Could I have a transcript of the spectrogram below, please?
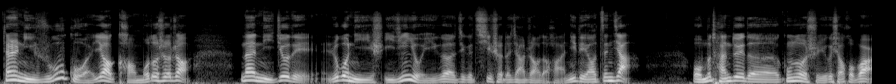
但是你如果要考摩托车照，那你就得，如果你已经有一个这个汽车的驾照的话，你得要增驾。我们团队的工作室有个小伙伴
